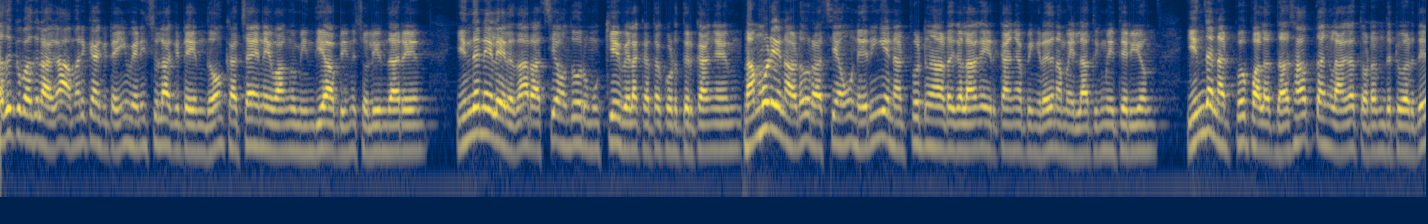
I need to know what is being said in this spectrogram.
அதுக்கு பதிலாக அமெரிக்கா கிட்டையும் வெனிசுலா கிட்ட இருந்தும் கச்சா எண்ணெய் வாங்கும் இந்தியா அப்படின்னு சொல்லியிருந்தாரு. இந்த நிலையில தான் ரஷ்யா வந்து ஒரு முக்கிய விளக்கத்தை கொடுத்திருக்காங்க. நம்முடைய நாடும் ரஷ்யாவும் நெருங்கிய நட்பு நாடுகளாக இருக்காங்க அப்படிங்கிறது நம்ம எல்லாத்துக்குமே தெரியும். இந்த நட்பு பல தசாப்தங்களாக தொடர்ந்துட்டு வருது.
